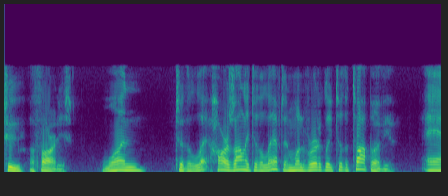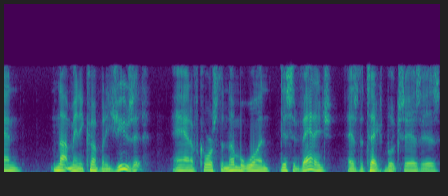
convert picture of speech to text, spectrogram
two authorities, one to the le- horizontally to the left and one vertically to the top of you. And not many companies use it. And of course, the number one disadvantage, as the textbook says, is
